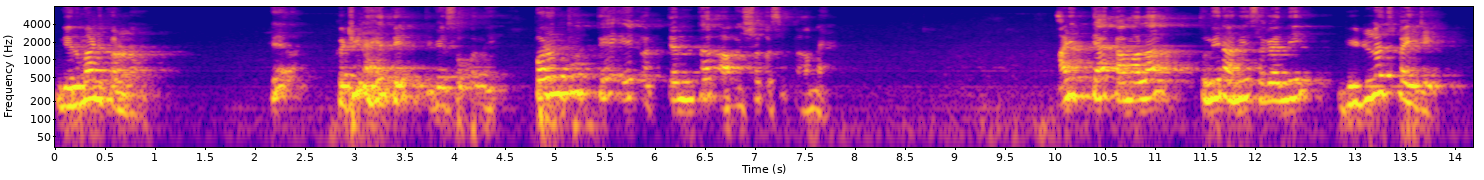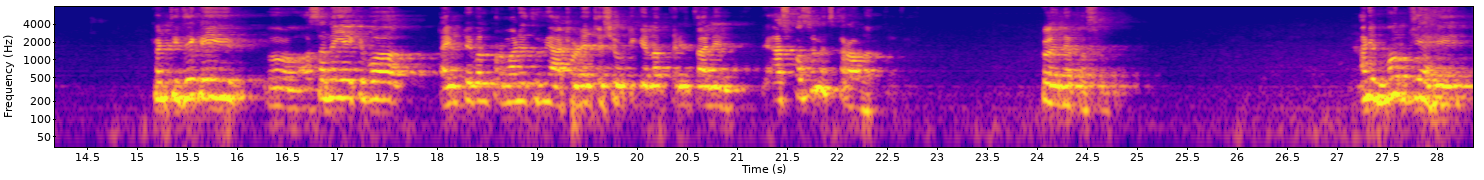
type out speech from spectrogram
निर्माण करणं हे कठीण आहे ते ते काही सोपं नाही. परंतु ते एक अत्यंत आवश्यक असं काम आहे. आणि त्या कामाला तुम्ही ना आम्ही सगळ्यांनी भिडलंच पाहिजे. कारण तिथे काही असं नाही आहे की बा टाइम टेबल प्रमाणे तुम्ही आठवड्याच्या शेवटी केलात तरी चालेल. ते आजपासूनच करावं लागतं. कळल्यापासून. आणि मग जे आहे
